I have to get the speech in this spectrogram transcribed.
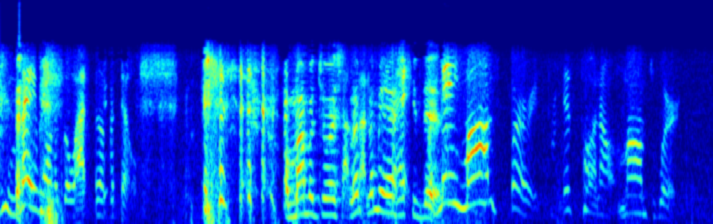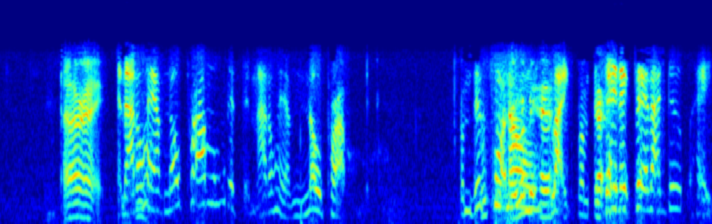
you may want to go out the other door. well, Mama Joyce, let, let me ask you this. For me, mom's word. From this point on, mom's word. All right. And I don't have no problem with him. I don't have no problem with. From this Okay, point on, me ask- like from the uh, day they said I do, hey,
